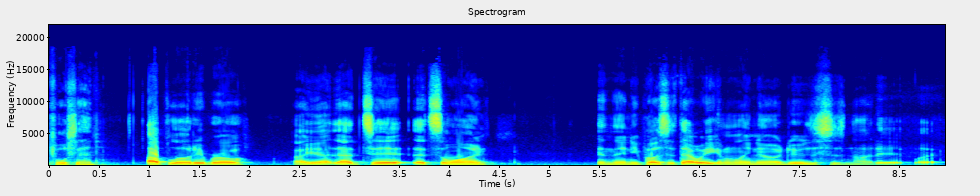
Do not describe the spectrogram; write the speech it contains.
Full send. upload it, bro. Uh, yeah, that's it. That's the one. And then he posted it that week, and I'm like, no, dude, this is not it. But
